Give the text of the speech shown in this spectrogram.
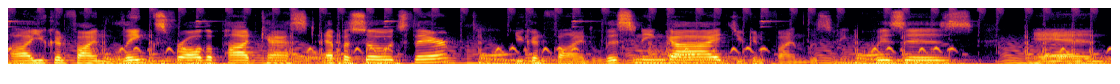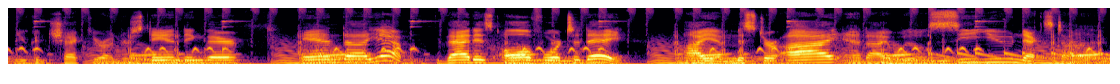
Uh, you can find links for all the podcast episodes there. You can find listening guides, you can find listening quizzes, and you can check your understanding there. And uh, yeah, that is all for today. I am Mr. I, and I will see you next time.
